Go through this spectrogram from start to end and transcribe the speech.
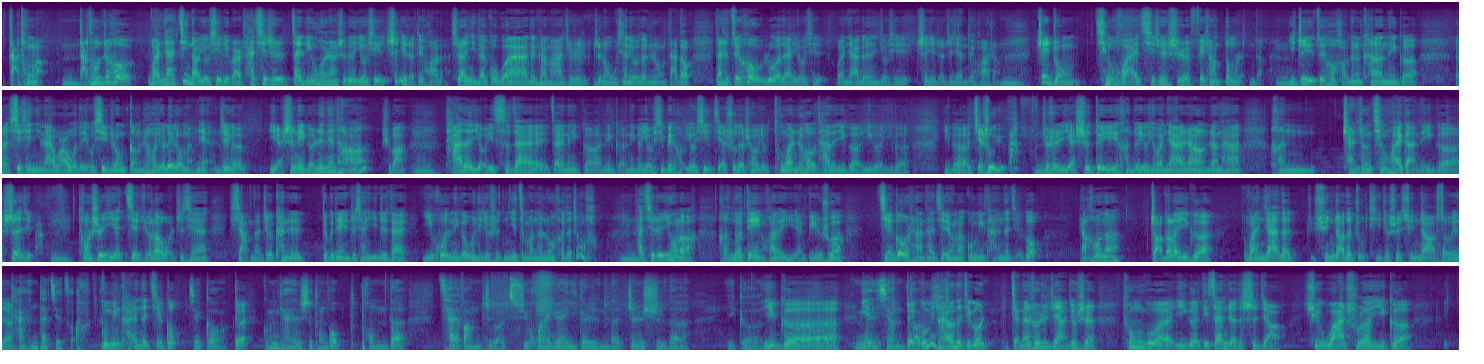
打通了。嗯打通之后，玩家进到游戏里边儿，他其实在灵魂上是跟游戏设计者对话的。虽然你在过关啊，在干嘛，就是这种无限流的这种打斗，但是最后落在游戏玩家跟游戏设计者之间的对话上，嗯。这种情怀其实是非常动人的，以至于最后好多人看了那个，呃，谢谢你来玩我的游戏这种梗之后就泪流满面。这个也是那个任天堂是吧？嗯他的有一次在在那个那个那个游戏背后，游戏结束的时候，就通关之后，他的一个一个一个一个结束语吧，就是也是对于很多游戏玩家让让他很产生情怀感的一个设计吧。嗯同时也解决了我之前想的，就看这这部电影之前一直在疑惑的那个问题，就是你怎么能融合的这么好？嗯他其实用了很多电影化的语言，比如说结构上，他借用了公民凯恩的结构，然后呢，找到了一个玩家的寻找的主题，就是寻找所谓的凯恩的节奏公民凯恩的结构。结构。对，公民凯恩是通过不同的采访者去还原一个人的真实的一个一个面向。对公民凯恩的结构，简单说是这样，就是通过一个第三者的视角去挖出了一个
